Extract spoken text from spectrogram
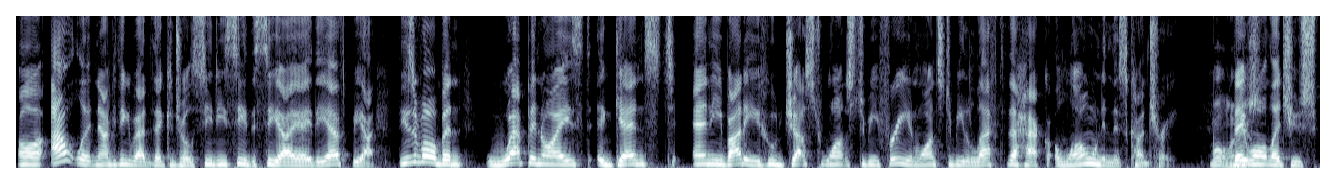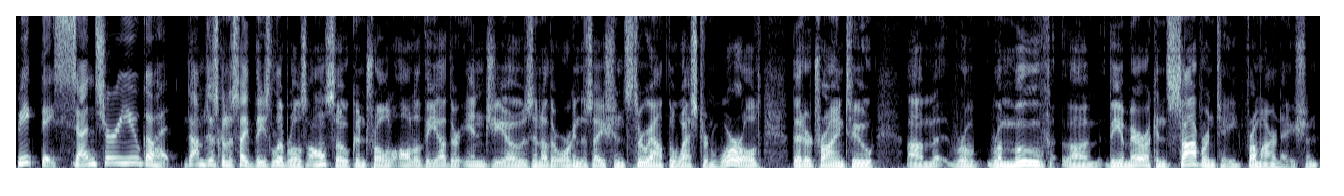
uh, outlet. Now, if you think about it, they control the CDC, the CIA, the FBI. These have all been weaponized against anybody who just wants to be free and wants to be left the heck alone in this country. Well, they won't let you speak. They censor you. Go ahead. I'm just going to say these liberals also control all of the other NGOs and other organizations throughout the Western world that are trying to um, re- remove um, the American sovereignty from our nation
